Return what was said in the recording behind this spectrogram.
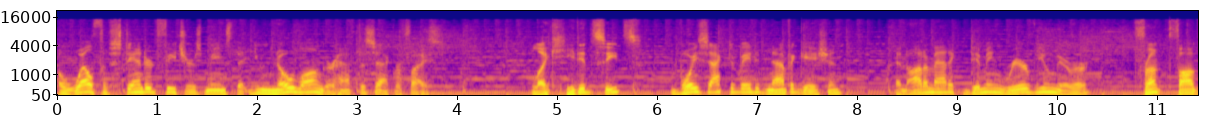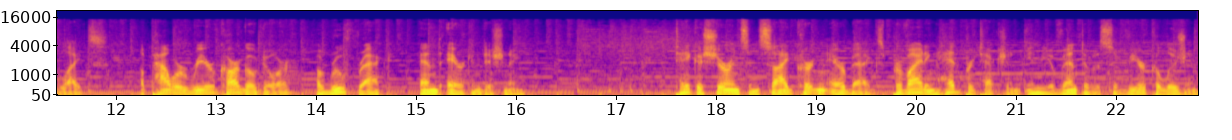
A wealth of standard features means that you no longer have to sacrifice. Like heated seats, voice-activated navigation, an automatic dimming rear view mirror, front fog lights, a power rear cargo door, a roof rack, and air conditioning. Take assurance in side curtain airbags, providing head protection in the event of a severe collision.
